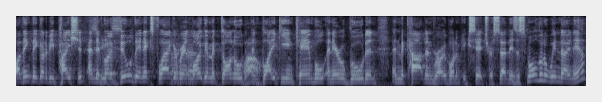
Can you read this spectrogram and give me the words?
I think they've got to be patient and they've Jeez. got to build their next flag okay. around Logan McDonald wow. and Blakey and Campbell and Errol Gulden and McCartin and Rowbottom, etc. So there's a small little window now.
